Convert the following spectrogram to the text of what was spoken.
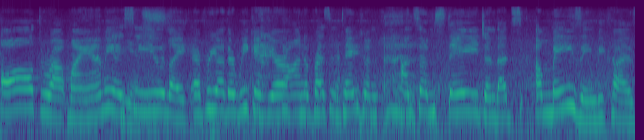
all throughout Miami. I yes. see you like every other weekend. You're on a presentation on some stage, and that's amazing because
